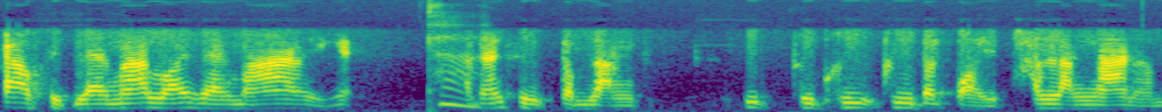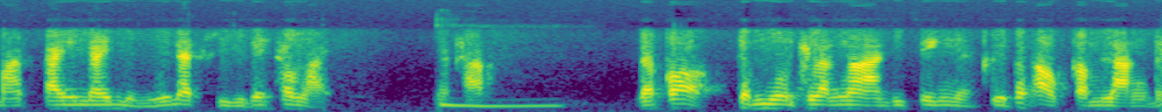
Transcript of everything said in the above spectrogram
เก้าสิบแรงม้าร้อยแรงม้าอะไรอย่างเงี้ยค่ะอันนั้นคือกำลังที่คือคือคือมันปล่อยพลังงานออกมาไปในหนึ่งวินาทีได้เท่าไหร่นะครับอืมแล้วก็จำนวนพลังงานจริงๆเนี่ยคือต้องเอากำลังไป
